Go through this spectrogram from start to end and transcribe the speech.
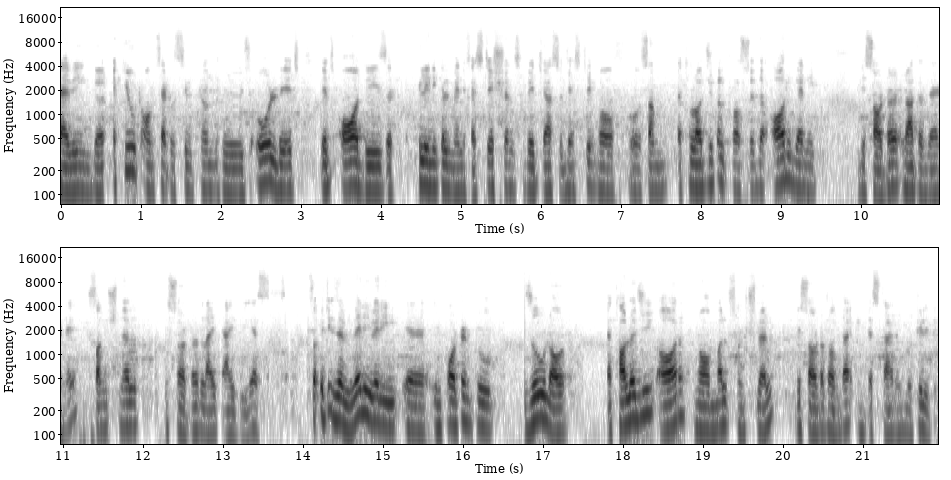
having the acute onset of symptoms, who is old age, with all these clinical manifestations which are suggesting of uh, some pathological process, the organic disorder rather than a functional disorder like IBS. So it is a very, very uh, important to rule out pathology or normal functional disorder of the intestinal motility.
